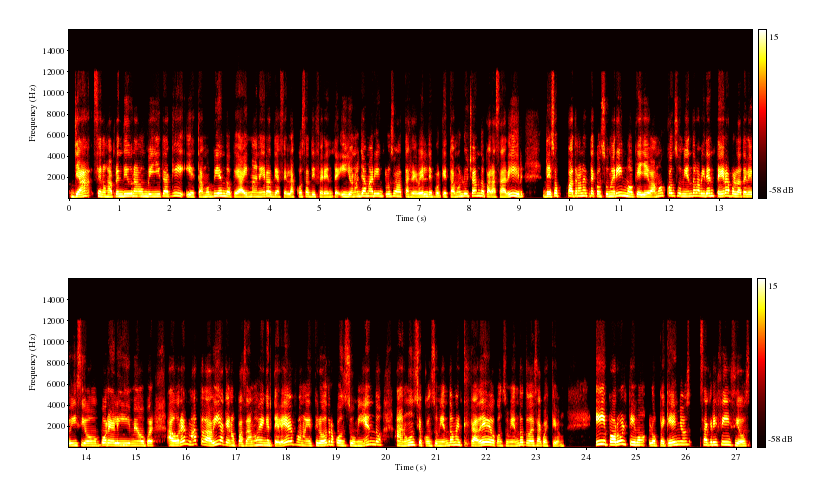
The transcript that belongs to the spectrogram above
ya se nos ha prendido una bombillita aquí y estamos viendo que hay maneras de hacer las cosas diferentes. Y yo nos llamaría incluso hasta rebeldes porque estamos luchando para salir de esos patrones de consumerismo que llevamos consumiendo la vida entera por la televisión, por el email, por... ahora es más todavía que nos pasamos en el teléfono y esto y lo otro consumiendo anuncios, consumiendo consumiendo mercadeo, consumiendo toda esa cuestión. Y por último, los pequeños sacrificios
